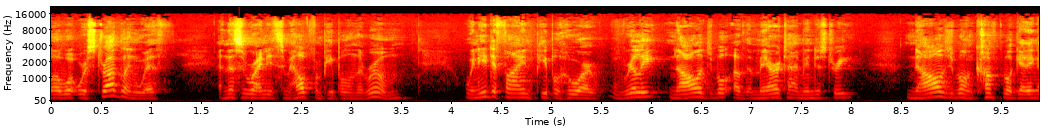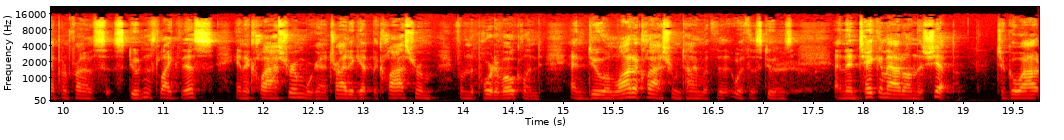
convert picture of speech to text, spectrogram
Well, what we're struggling with, and this is where I need some help from people in the room, we need to find people who are really knowledgeable of the maritime industry, knowledgeable and comfortable getting up in front of students like this in a classroom. We're going to try to get the classroom from the Port of Oakland and do a lot of classroom time with the, with the students and then take them out on the ship to go out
